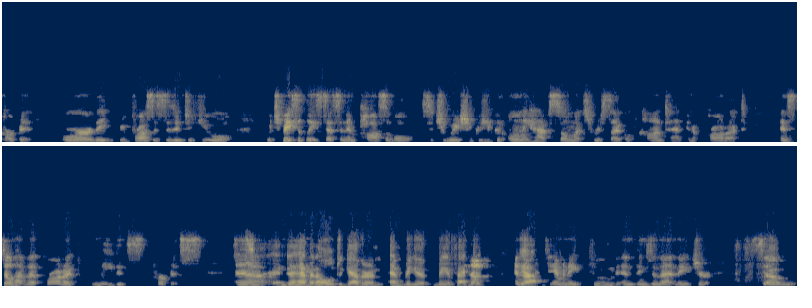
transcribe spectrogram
carpet or they reprocessed it into fuel, which basically sets an impossible situation because you can only have so much recycled content in a product and still have that product meet its purpose and, to have it hold together and, and be be effective and Yeah. not contaminate food and things of that nature. So,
